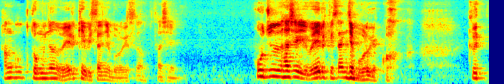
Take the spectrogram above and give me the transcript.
한국 도미노는 왜 이렇게 비싼지 모르겠어, 사실. 호주는 사실 왜 이렇게 싼지 모르겠고 그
